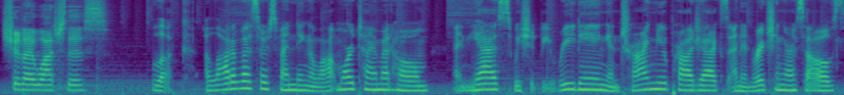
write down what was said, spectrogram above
Should I watch this? Look, a lot of us are spending a lot more time at home, and yes, we should be reading and trying new projects and enriching ourselves,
